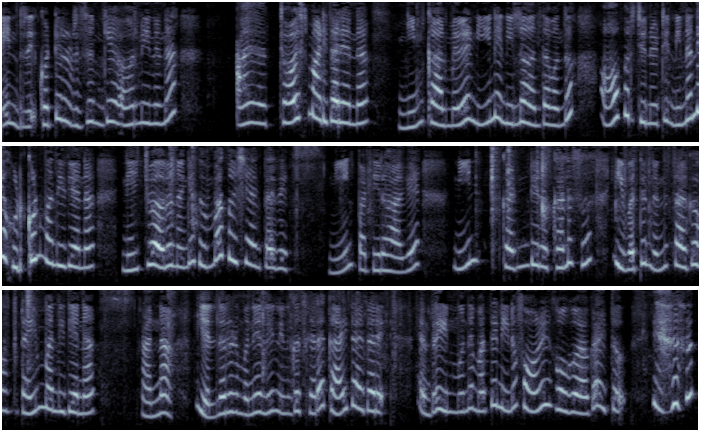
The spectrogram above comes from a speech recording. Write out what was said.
ನೀನು ಕೊಟ್ಟಿರೋ ರಿಸಮ್ಗೆ ಅವ್ರು ನಿನ್ನನ್ನು ಚಾಯ್ಸ್ ಮಾಡಿದ್ದಾರೆ ಅಣ್ಣ. ನಿನ್ನ ಕಾಲ ಮೇಲೆ ನೀನೇ ನಿಲ್ಲ ಅಂತ ಒಂದು ಆಪರ್ಚುನಿಟಿ ನಿನ್ನನ್ನೇ ಹುಡ್ಕೊಂಡು ಬಂದಿದೆ ಅಣ್ಣ. ನಿಜವಾಗ್ಲೂ ನನಗೆ ತುಂಬ ಖುಷಿ ಆಗ್ತಾ ಇದೆ. ನೀನು ಪಟ್ಟಿರೋ ಹಾಗೆ, ನೀನು ಕಂಡಿರೋ ಕನಸು ಇವತ್ತು ನನಸಾಗೋ ಟೈಮ್ ಬಂದಿದೆ ಅಣ್ಣ. ಅಣ್ಣ, ಎಲ್ಲರ ಮನೆಯಲ್ಲಿ ನಿನಗೋಸ್ಕರ ಕಾಯ್ತಾ ಇದ್ದಾರೆ. ಅಂದರೆ ಇನ್ನು ಮುಂದೆ ಮತ್ತೆ ನೀನು ಫಾರಿನ್ಗೆ ಹೋಗುವಾಗ ಆಯಿತು.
